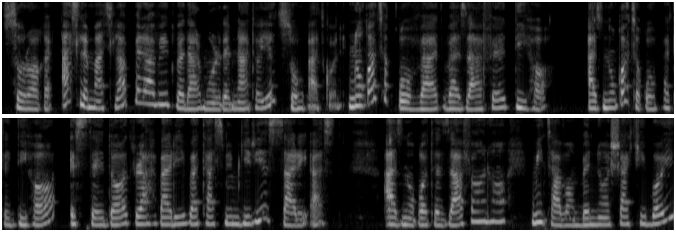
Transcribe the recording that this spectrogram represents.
سراغ اصل مطلب بروید و در مورد نتایج صحبت کنید. نقاط قوت و ضعف دیها از نقاط قوت D ها استعداد رهبری و تصمیم گیری سریع است. از نقاط ضعف آنها می توان به ناشکیبایی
